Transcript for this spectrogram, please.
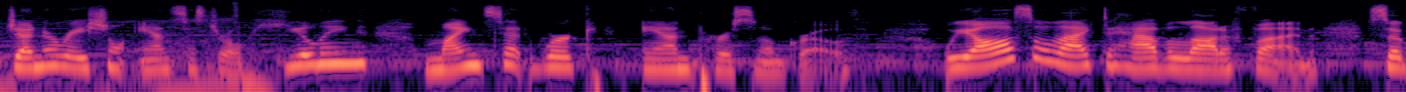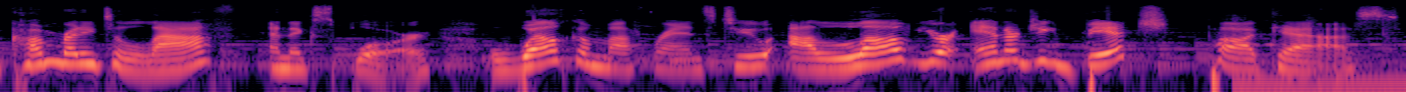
generational ancestral healing, mindset work, and personal growth. We also like to have a lot of fun, so come ready to laugh and explore. Welcome, my friends, to I Love Your Energy Bitch podcast.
